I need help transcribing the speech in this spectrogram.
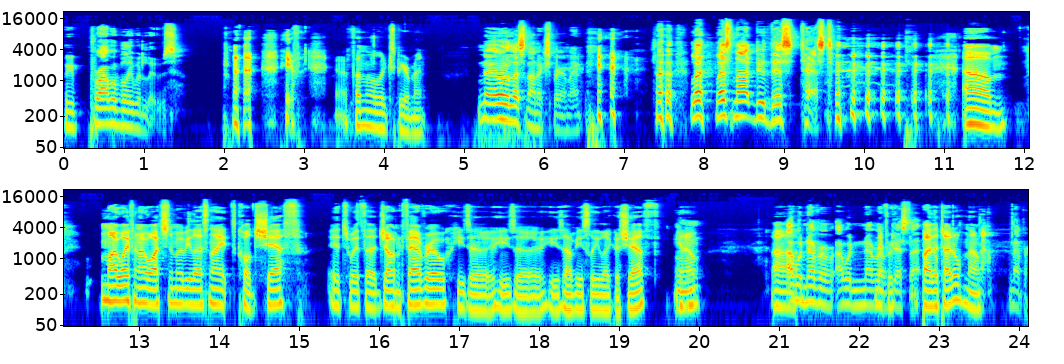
We probably would lose. fun little experiment. No, let's not experiment. Let, let's not do this test. Um, my wife and I watched a movie last night. It's called Chef. It's with uh, Jon Favreau. He's a he's a he's obviously like a chef. You know. Uh, I would never, I would never, never have guessed that. by the title. No. no, never.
